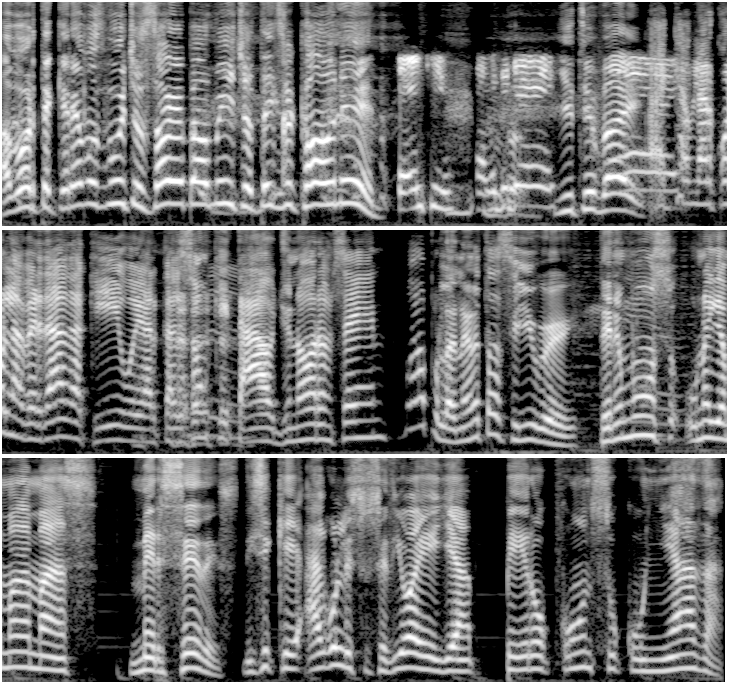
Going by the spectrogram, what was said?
Amor, te queremos mucho. Sorry about Micho. Thanks for calling in. Thank you. Have a good day. You too, bye. Hay que hablar con la verdad aquí, güey, al calzón quitado. You know what I'm saying? Bueno, pues la neta sí, güey. Tenemos una llamada más. Mercedes dice que algo le sucedió a ella, pero con su cuñada.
